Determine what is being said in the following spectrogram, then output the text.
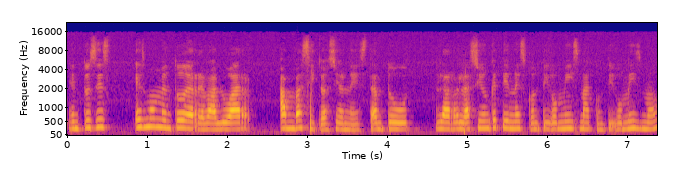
Entonces es momento de revaluar ambas situaciones, tanto la relación que tienes contigo misma, contigo mismo,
